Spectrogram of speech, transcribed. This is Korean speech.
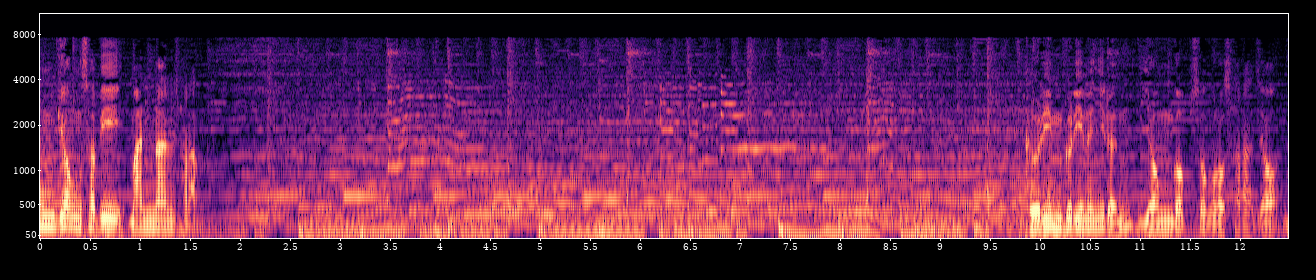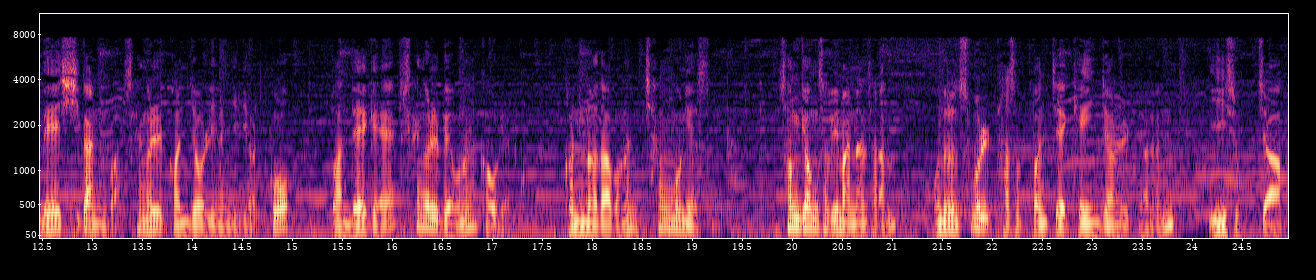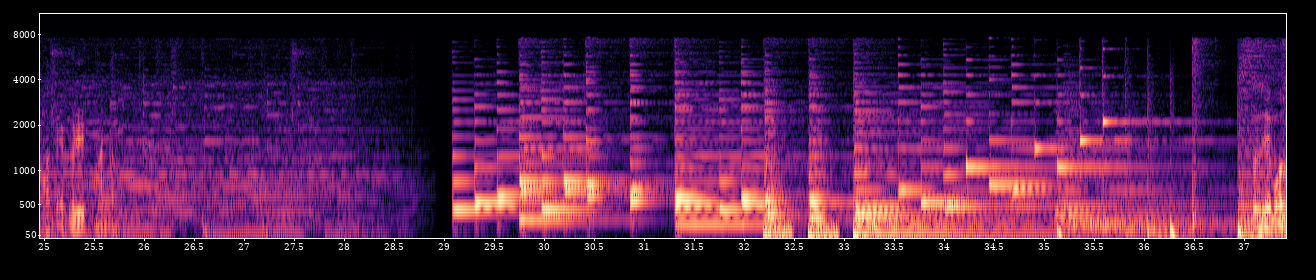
성경섭이 만난 사람 그림 그리는 일은 영겁 속으로 사라져 내 시간과 생을 건져 올리는 일이었고 또한 내게 생을 배우는 거울이었고 건너다보는 창문이었습니다. 성경섭이 만난 사람 오늘은 25번째 개인전을 여는 이숙자 화백을 만나봅니다.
